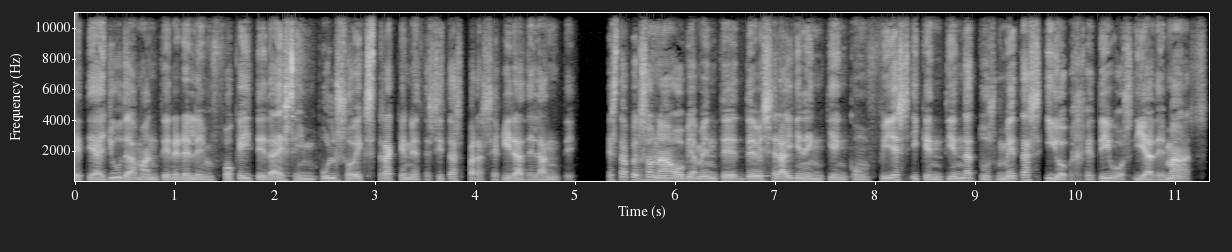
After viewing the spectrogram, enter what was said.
que te ayuda a mantener el enfoque y te da ese impulso extra que necesitas para seguir adelante. Esta persona, obviamente, debe ser alguien en quien confíes y que entienda tus metas y objetivos, y además,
